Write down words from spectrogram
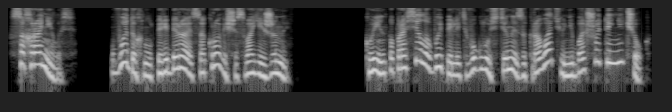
Сохранилась. Выдохнул, перебирая сокровища своей жены. Куин попросила выпилить в углу стены за кроватью небольшой тайничок,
